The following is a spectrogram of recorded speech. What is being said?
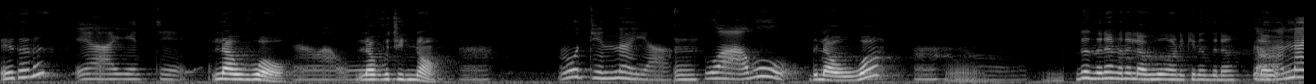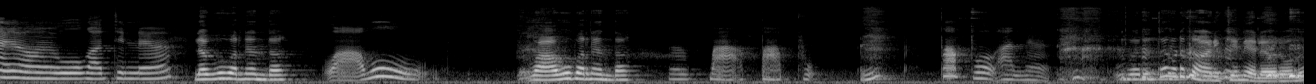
ഏതാണ്? ലവോ ലവ് ചിഹ്നോ ഇത് ലവ്വാ? ഇത് എന്തിനാ അങ്ങനെ ലവ് കാണിക്കണ എന്തിനാ? ലവ് പറഞ്ഞ എന്താ? വാവു. വാവു പറഞ്ഞ എന്താ? പാപ്പു. പാപ്പു വെറുതെ അങ്ങോട്ട് കാണിക്കുന്നല്ലേ ഓരോന്ന്?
